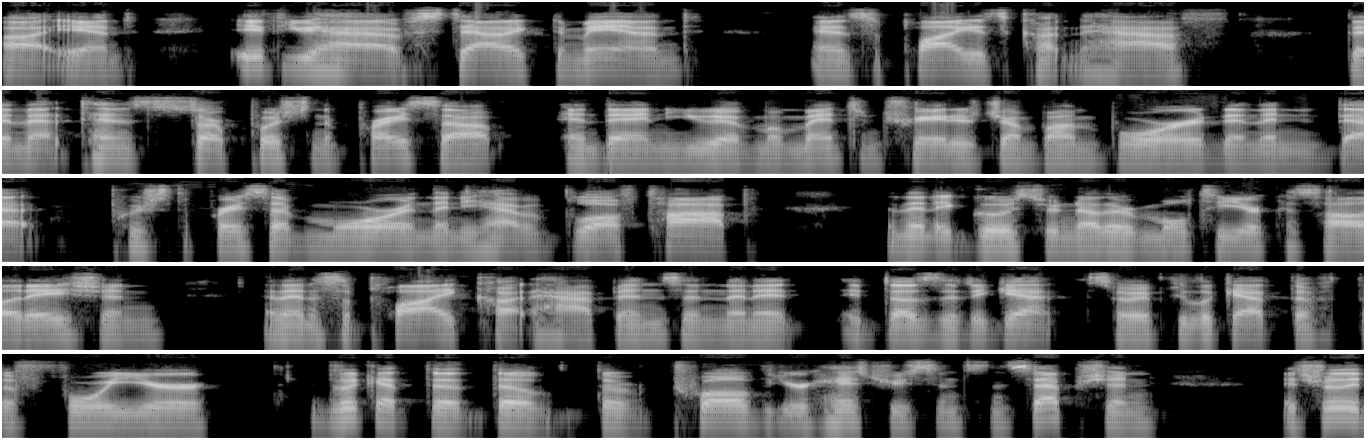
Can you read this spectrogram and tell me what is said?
Uh, and if you have static demand and supply gets cut in half, then that tends to start pushing the price up. And then you have momentum traders jump on board, and then that pushes the price up more. And then you have a blow off top, and then it goes to another multi-year consolidation, and then a supply cut happens, and then it it does it again. So if you look at the the four year, if you look at the the the 12 year history since inception, it's really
